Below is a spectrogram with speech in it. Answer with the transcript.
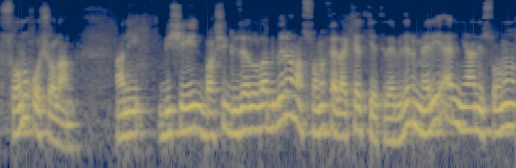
sonu hoş olan. Hani bir şeyin başı güzel olabilir ama sonu felaket getirebilir. Merien yani sonu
